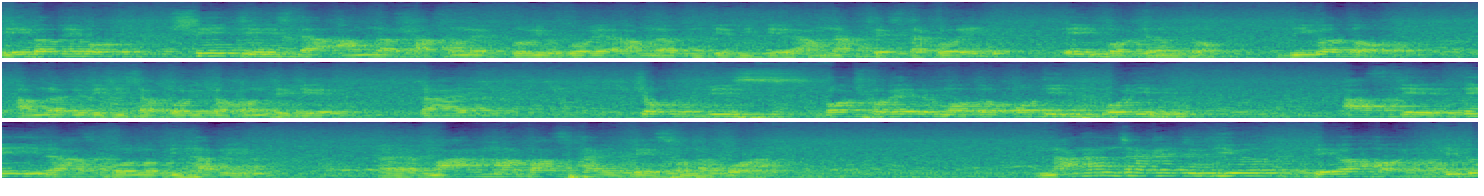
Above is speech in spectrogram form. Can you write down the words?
যেভাবে হোক, সেই জিনিসটা আমরা শাসনের প্রয়োগ করে আমরা দিকে দিকে আমরা চেষ্টা করি এই পর্যন্ত। বিগত আমরা যদি হিসাব করি, তখন থেকে প্রায় চব্বিশ বছরের মতো অতীত হয়ে আজকে এই রাজবন বিহারে মারমা বাসায় দেশনা পড়া। নানান জায়গায় যদিও দেওয়া হয়, কিন্তু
